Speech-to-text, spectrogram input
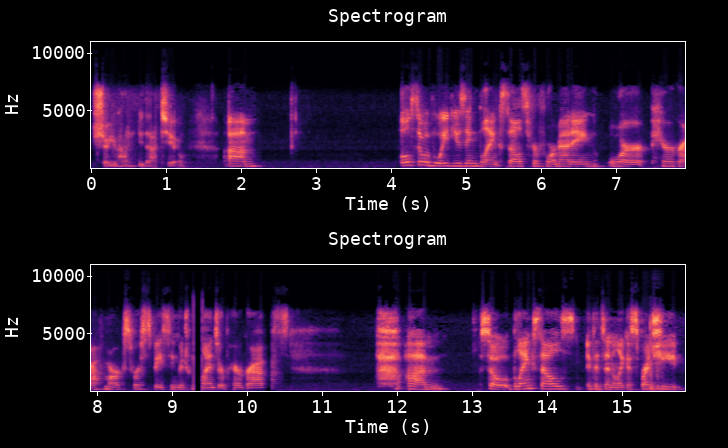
show you how to do that too. Um, also avoid using blank cells for formatting or paragraph marks for spacing between lines or paragraphs. Um, so blank cells, if it's in like a spreadsheet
